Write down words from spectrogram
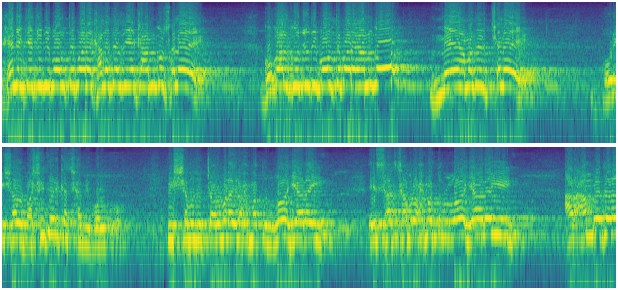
ফেনীতে যদি বলতে পারে খালেদা জিয়াকে আমগো ছেলে, গোপালগঞ্জ যদি বলতে পারে আমগো মেয়ে আমাদের ছেলে। বরিশালবাসীদের কাছে আমি বলব, বিশ্ববজুর চরমরাই রহমতুল্লাহ হিয়ারাই ইসাক সাহ রহমতুল্লাহ হিয়ারাই আর আমরা যারা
